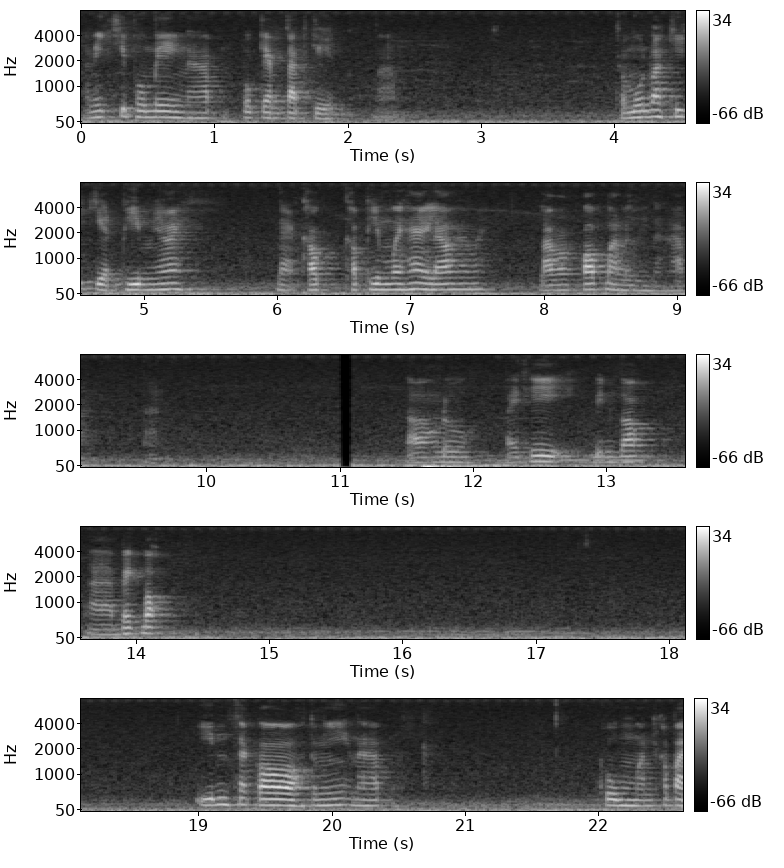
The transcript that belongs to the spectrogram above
อันนี้คลิปผมเองนะครับ โปรแกรมตัดเกรดนะสมมุติว่าขี้เกียจพิมพ์ใช่ไหมเนี่ยเขาเขาพิมพ์ไว้ให้แล้วใช่ไหมเราก็ก๊อปมาเลยนะครับอะลองดูไปที่บินบ็อกอ่าแบ็กบ็อกอินสกอร์ตรงนี้นะครับคลุมมันเข้าไป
